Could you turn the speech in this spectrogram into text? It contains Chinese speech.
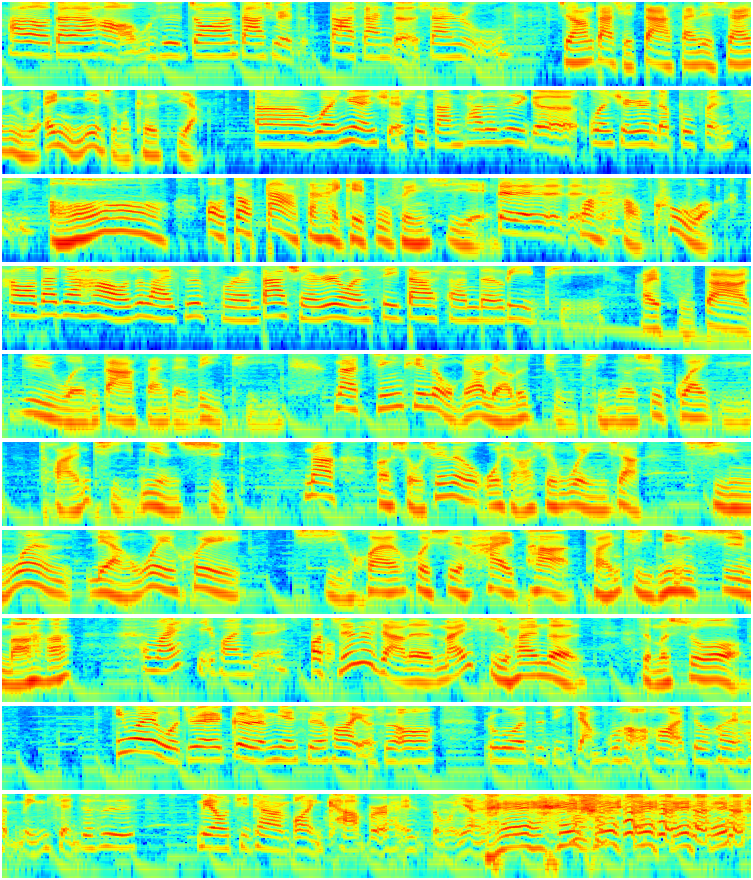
Hello，大家好，我是中央大学的大三的山如，中央大学大三的山如。哎，你念什么科系啊？呃，文院学士班，它这是一个文学院的不分系。哦哦，到大三还可以不分系耶？对对对对哇，好酷哦！Hello，大家好，我是来自辅仁大学日文系大三的立体。还辅大日文大三的例题。那今天呢，我们要聊的主题呢是关于团体面试。那呃，首先呢，我想要先问一下，请问两位会喜欢或是害怕团体面试吗？我蛮喜欢的欸，哦，真的假的？蛮喜欢的。怎么说？因为我觉得个人面试的话，有时候如果自己讲不好的话，就会很明显，就是没有其他人帮你 cover 还是怎么样。嘿嘿嘿嘿嘿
